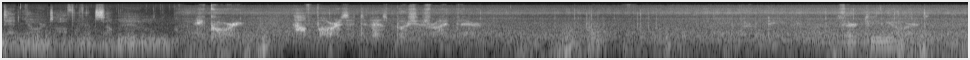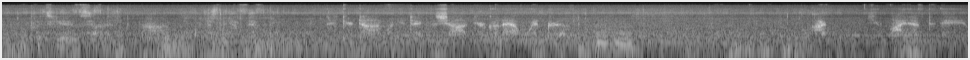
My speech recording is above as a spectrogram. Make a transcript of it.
10 yards off of it somehow. Hey Corey, how far is it to those bushes right there? 13 yards. Puts you inside. Just be a 50. Take your time when you take the shot. You're gonna have wind drift. Mm-hmm. I, you might have to aim.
